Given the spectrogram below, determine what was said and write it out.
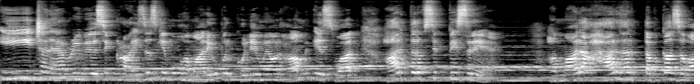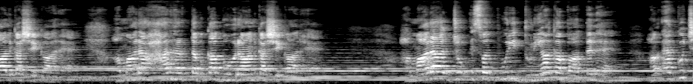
ایچ اینڈ ایوری وے سے کرائزز کے منہ ہمارے اوپر کھلے ہوئے ہیں اور ہم اس وقت ہر طرف سے پس رہے ہیں۔ ہمارا ہر ہر طبقہ زوال کا شکار ہے۔ ہمارا ہر ہر طبقہ بحران کا شکار ہے۔ ہمارا جو اس وقت پوری دنیا کا باطل ہے کچھ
